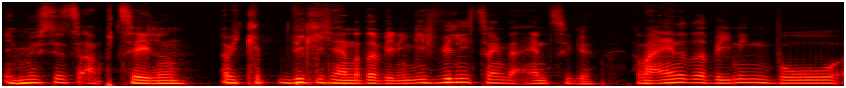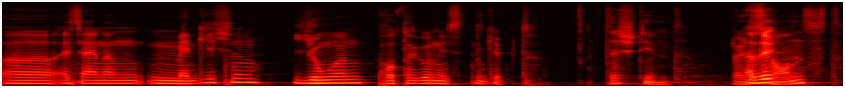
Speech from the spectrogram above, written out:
Ich müsste jetzt abzählen, aber ich glaube wirklich einer der wenigen. Ich will nicht sagen der einzige, aber einer der wenigen, wo äh, es einen männlichen, jungen Protagonisten gibt. Das stimmt. Weil Also- sonst,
